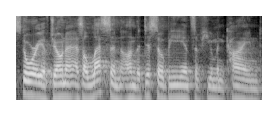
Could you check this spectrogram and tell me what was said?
story of Jonah as a lesson on the disobedience of humankind.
